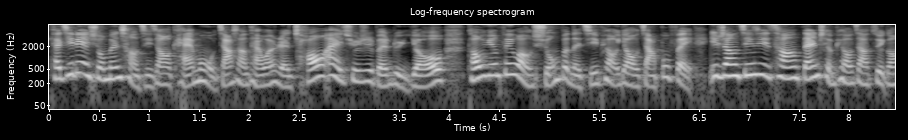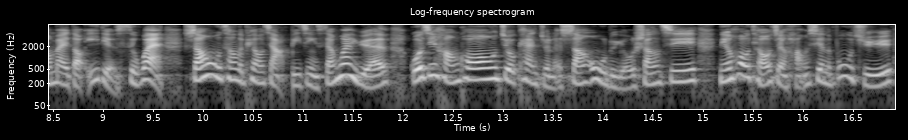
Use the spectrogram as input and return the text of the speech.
台积电熊本厂即将要开幕，加上台湾人超爱去日本旅游，桃园飞往熊本的机票要价不菲，一张经济舱单程票价最高卖到一点四万，商务舱的票价逼近三万元。国际航空就看准了商务旅游商机，年后调整航线的布局，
